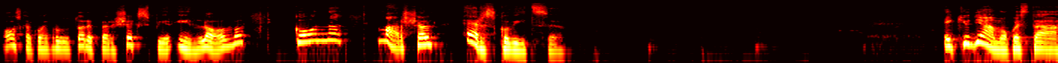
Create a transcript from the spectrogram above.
Oscar come produttore per Shakespeare in Love, con Marshall Herskovitz. E chiudiamo questa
